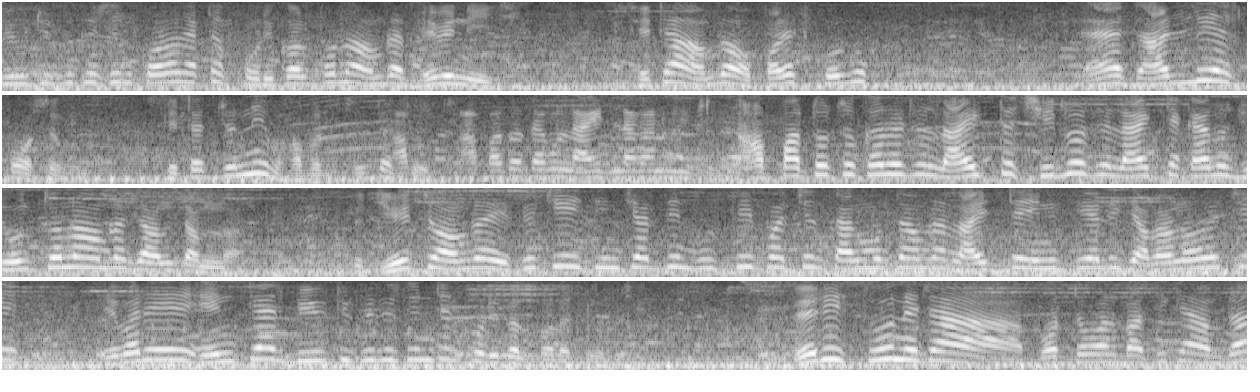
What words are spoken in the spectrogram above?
বিউটিফিকেশন করার একটা পরিকল্পনা আমরা ভেবে নিয়েছি। সেটা আমরা অপারেট করব অ্যাজ আর্লি অ্যাজ পসিবল সেটার জন্যই ভাবনা চিন্তা চলছে। আপাতত এখন লাইট লাগানো আপাতত কেন এটা লাইটটা ছিল যে লাইটটা কেন জ্বলতো না আমরা জানতাম না। তো যেহেতু আমরা এসেছি এই তিন চার দিন বুঝতেই পারছেন তার মধ্যে আমরা লাইটটা ইনিশিয়ালি জ্বালানো হয়েছে। এবারে এন্টায়ার বিউটিফিকেশনটার পরিকল্পনা চলছে। ভেরি সুন এটা বর্ধমানবাসীকে আমরা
